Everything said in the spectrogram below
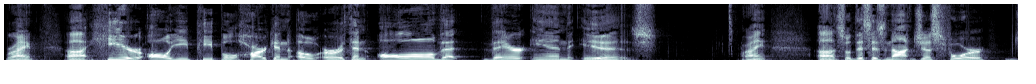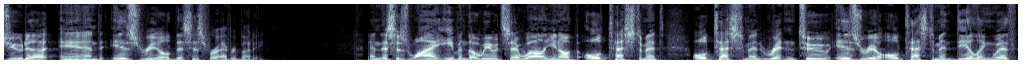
right? Uh, hear, all ye people, hearken, O earth, and all that therein is. Right? Uh, so this is not just for Judah and Israel, this is for everybody. And this is why, even though we would say, well, you know, the Old Testament, Old Testament written to Israel, Old Testament dealing with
